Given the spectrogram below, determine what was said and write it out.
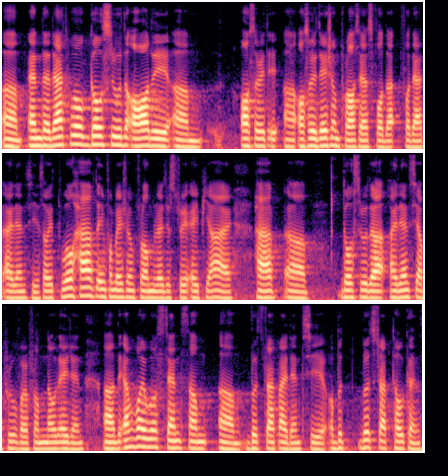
Um, and uh, that will go through the, all the um, uh, authorization process for that, for that identity. So it will have the information from registry API, have uh, go through the identity approval from node agent. Uh, the Envoy will send some um, bootstrap identity or boot, bootstrap tokens.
